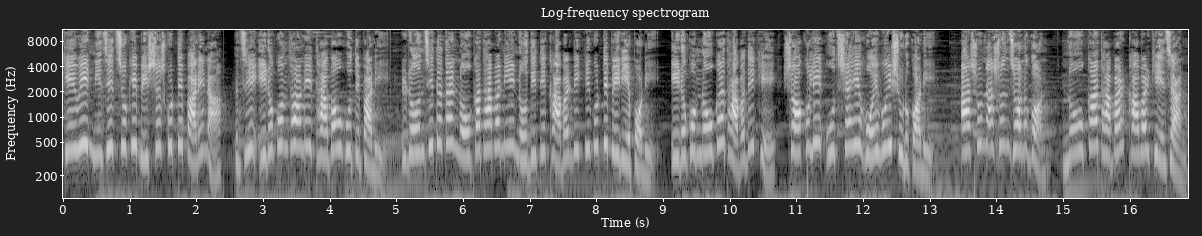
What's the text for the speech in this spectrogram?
কেউই নিজের চোখে বিশ্বাস করতে পারে না যে এরকম ধরনের ধাবাও হতে পারে। রঞ্জিতা তার নৌকা ধাবা নিয়ে নদীতে খাবার বিক্রি করতে বেরিয়ে পড়ে। এরকম নৌকা ধাবা দেখে সকলে উৎসাহে হই হই শুরু করে। আসুন আসুন জনগণ, নৌকা, ধাবার খাবার খেয়ে যান।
